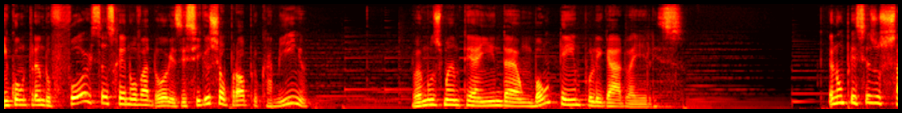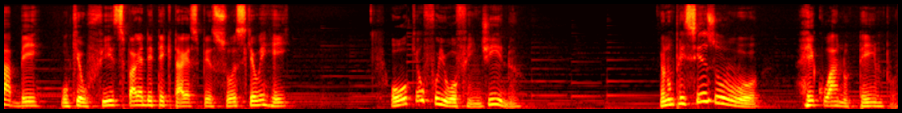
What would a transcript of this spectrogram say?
encontrando forças renovadoras e seguir o seu próprio caminho, vamos manter ainda um bom tempo ligado a eles. Eu não preciso saber o que eu fiz para detectar as pessoas que eu errei ou que eu fui o ofendido. Eu não preciso recuar no tempo,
